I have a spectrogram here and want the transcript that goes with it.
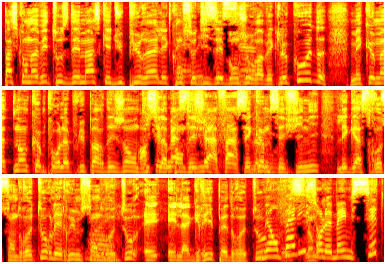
parce qu'on avait tous des masques et du purel et qu'on Ouais, se oui, disait bonjour ça. avec le coude, mais que maintenant, comme pour la plupart des gens, on, On dit que la pandémie, c'est comme c'est fini. Les gastros sont de retour, les rhumes sont de retour et, et la grippe est de retour. Mais on peut aller sur le même site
